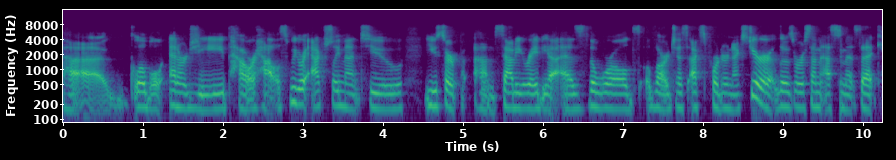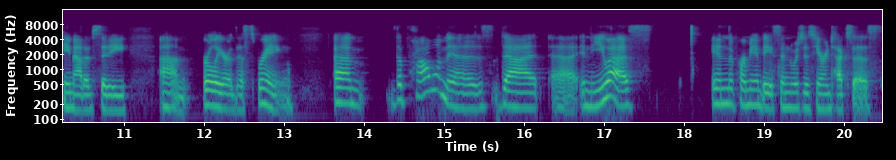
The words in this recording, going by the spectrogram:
uh, global energy powerhouse. We were actually meant to usurp um, Saudi Arabia as the world's largest exporter next year. Those were some estimates that came out of Citi um, earlier this spring. Um, the problem is that uh, in the US, in the Permian Basin, which is here in Texas,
